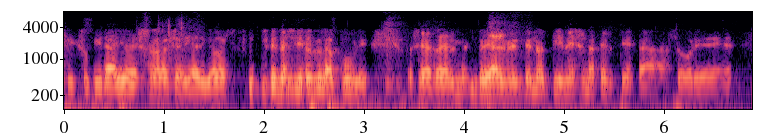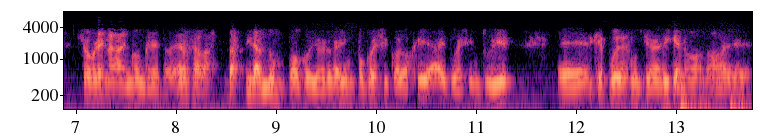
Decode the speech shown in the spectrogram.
si supiera yo eso, sería Dios, de la public. O sea, realmente no tienes una certeza sobre, sobre nada en concreto, ¿eh? O sea, vas, vas tirando un poco, yo creo que hay un poco de psicología y puedes intuir eh, que puede funcionar y que no, ¿no? Eh,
